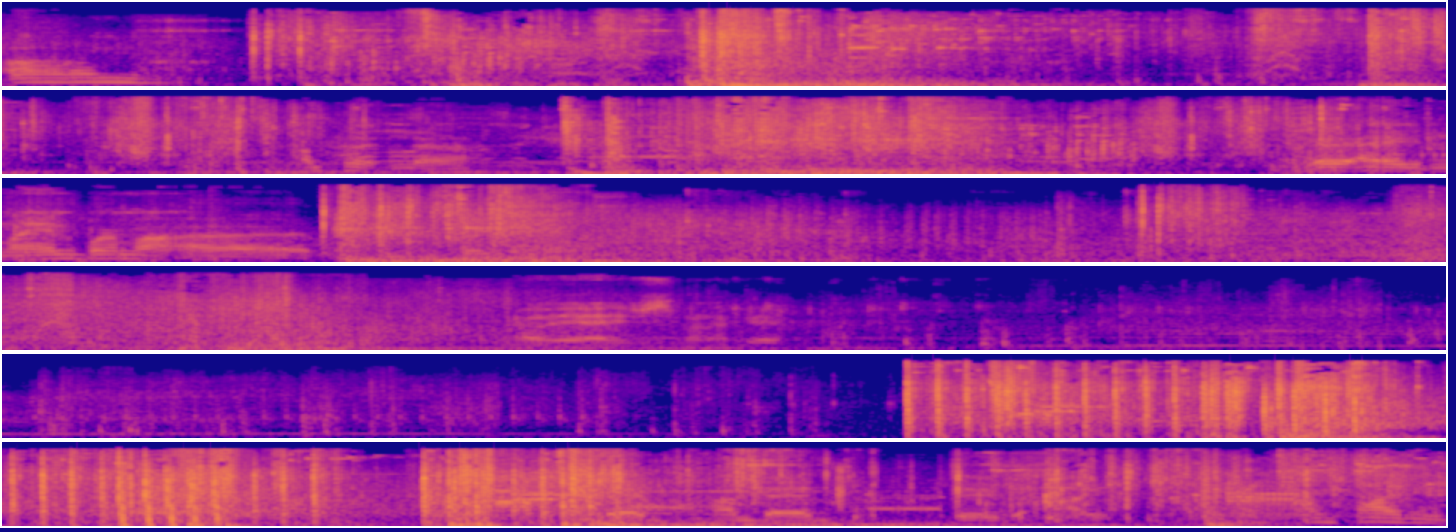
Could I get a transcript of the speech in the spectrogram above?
Um. I'm putting. Hey, hey, land where my uh. station is. Oh yeah, he just went up here. I'm dead. I'm dead. Dude, I, I'm fighting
